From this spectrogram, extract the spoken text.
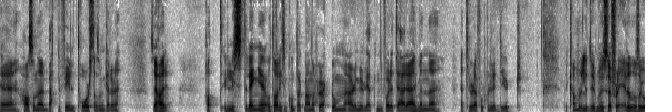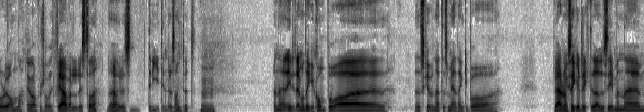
eh, ha sånne battlefield tours, da, som de kaller det. Så jeg har hatt lyst lenge å ta liksom kontakt med han og hørt om er det muligheten for dette her er, men eh, jeg tror det fort blir litt dyrt. Det kan bli litt dyrt, men hvis det er flere, da, så går det jo an, da. Jo, for så vidt. For jeg har veldig lyst til det. Det Ja. høres dritinteressant ut. Mm. Men jeg irriterer meg at jeg ikke kommer på hva eh, den skauen heter som jeg tenker på. Det er nok sikkert riktig det du sier, men um,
